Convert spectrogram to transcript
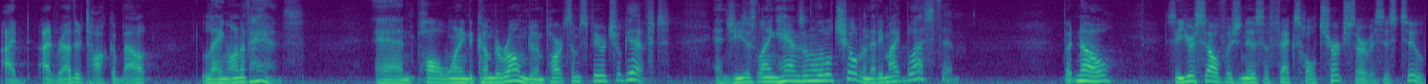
I'd, I'd rather talk about laying on of hands and Paul wanting to come to Rome to impart some spiritual gift and Jesus laying hands on the little children that he might bless them. But no, see, your selfishness affects whole church services too.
